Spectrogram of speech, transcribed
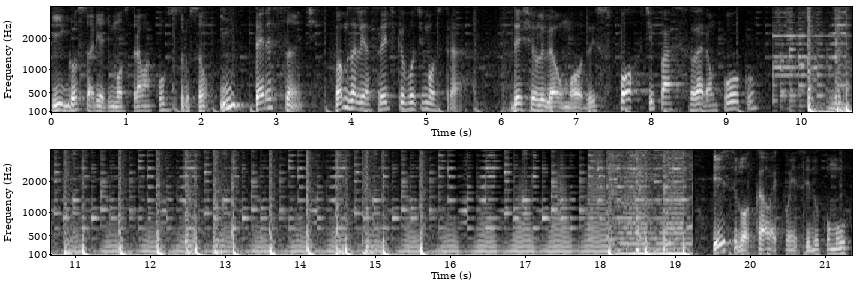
e gostaria de mostrar uma construção interessante. Vamos ali à frente que eu vou te mostrar. Deixa eu ligar o modo esporte para acelerar um pouco. Esse local é conhecido como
